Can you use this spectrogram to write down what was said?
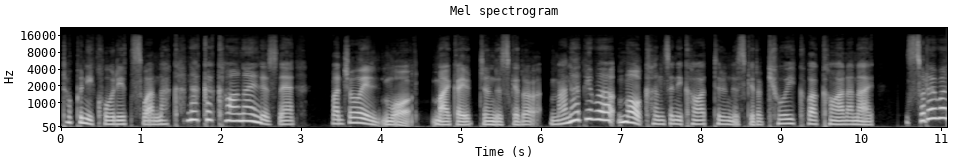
特に公立はなかなか変わらないんですね。まあ、上位も毎回言ってるんですけど、学びはもう完全に変わってるんですけど、教育は変わらない。それは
